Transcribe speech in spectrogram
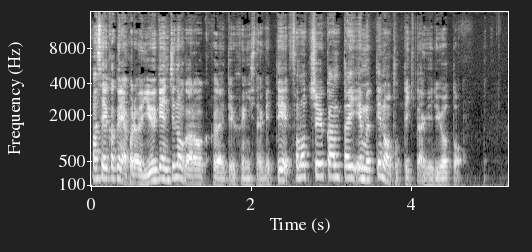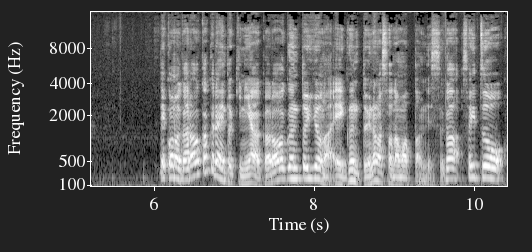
まあ、正確にはこれは有限時のガロー拡大というふうにしてあげて、その中間体 M っていうのを取ってきてあげるよと。で、このガロー拡大の時には、ガロー群というような、え群というのが定まったんですが、そいつを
